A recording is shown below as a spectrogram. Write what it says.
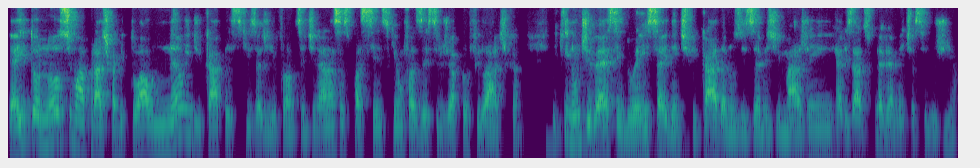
E aí tornou-se uma prática habitual não indicar a pesquisa de linfonodo sentinela nessas pacientes que iam fazer cirurgia profilática e que não tivessem doença identificada nos exames de imagem realizados previamente à cirurgia.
